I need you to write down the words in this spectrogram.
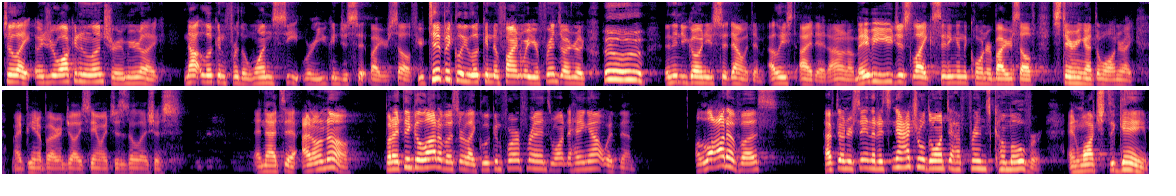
to like, when you're walking in the lunchroom, you're like, not looking for the one seat where you can just sit by yourself. You're typically looking to find where your friends are and you're like, oh, and then you go and you sit down with them. At least I did. I don't know. Maybe you just like sitting in the corner by yourself, staring at the wall, and you're like, my peanut butter and jelly sandwich is delicious. And that's it. I don't know. But I think a lot of us are like looking for our friends, wanting to hang out with them. A lot of us have to understand that it's natural to want to have friends come over and watch the game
